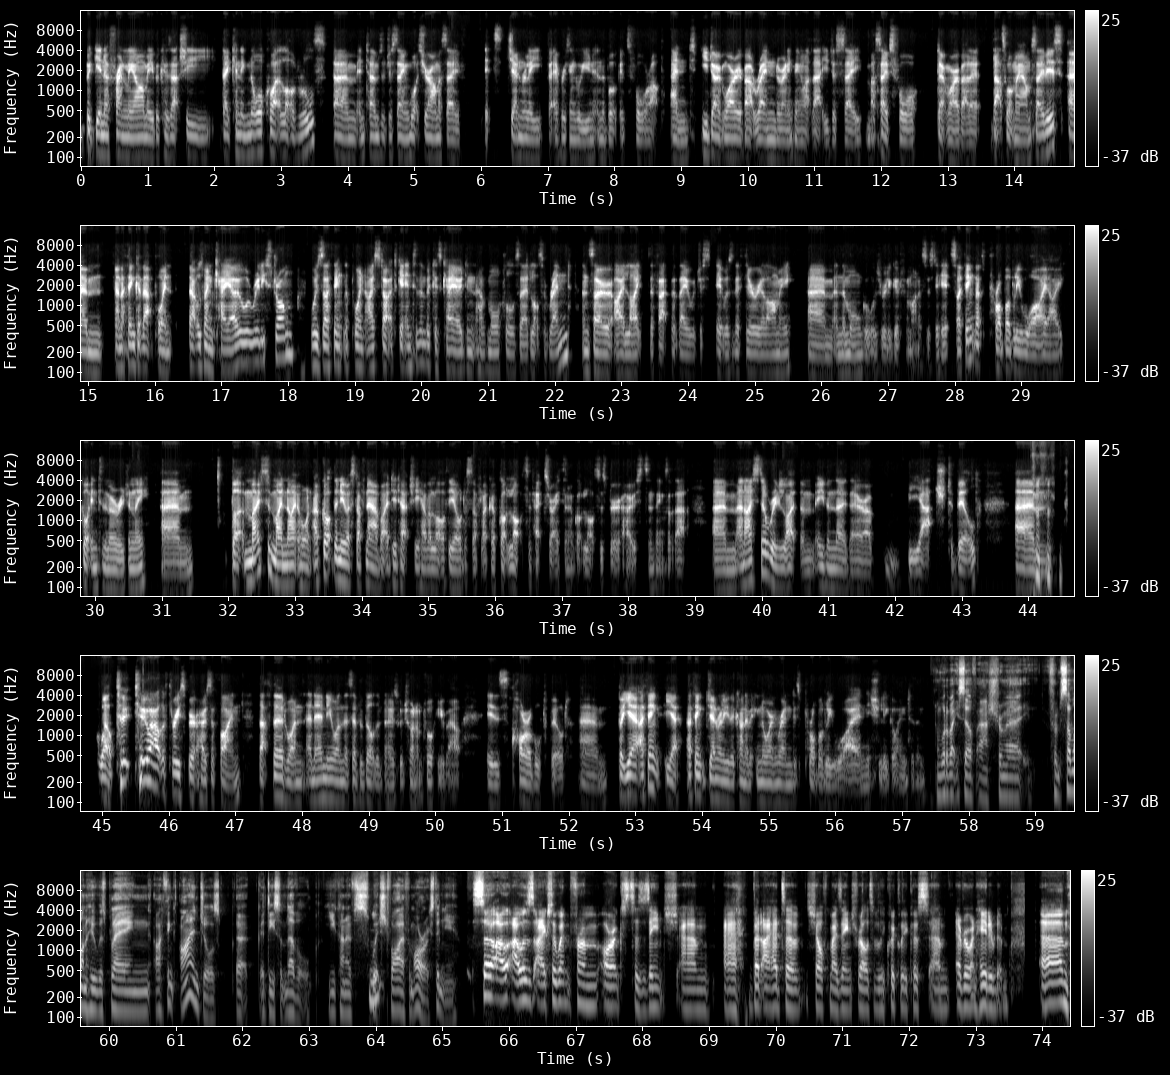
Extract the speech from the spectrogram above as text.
beginner friendly army because actually they can ignore quite a lot of rules um, in terms of just saying what's your armor save it's generally for every single unit in the book it's four up. And you don't worry about rend or anything like that. You just say my save's four. Don't worry about it. That's what my armor save is. Um, and i think at that point that was when ko were really strong was i think the point i started to get into them because ko didn't have mortals. They had lots of rend. And so i liked the fact that they were just it was an ethereal army um, and the Mourngul was really good for minuses to hit. So i think that's probably why i got into them originally. Um, but most of my Nighthaunt, I've got the newer stuff now, but I did actually have a lot of the older stuff. Like I've got lots of Hexwraith and I've got lots of Spirit Hosts and things like that. Um, and I still really like them, even though they're a biatch to build. Um, well, two two out of three spirit hosts are fine. That third one, and anyone that's ever built them knows which one I'm talking about, is horrible to build. Um, but yeah, I think yeah, I think generally the kind of ignoring rend is probably why I initially got into them. And what about yourself, Ash? From a from someone who was playing, I think Ironjawz at a decent level, you kind of switched fire from Orruks, didn't you? So I, I, was I actually went from Orruks to Tzeentch, um, uh, but I had to shelf my Tzeentch relatively quickly because um, everyone hated him. Um,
